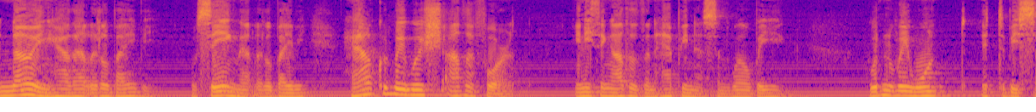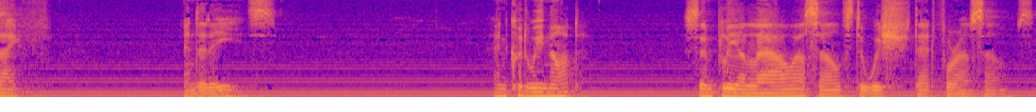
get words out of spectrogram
And knowing how that little baby, or seeing that little baby, how could we wish other for it? Anything other than happiness and well-being? Wouldn't we want it to be safe and at ease? And could we not simply allow ourselves to wish that for ourselves?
